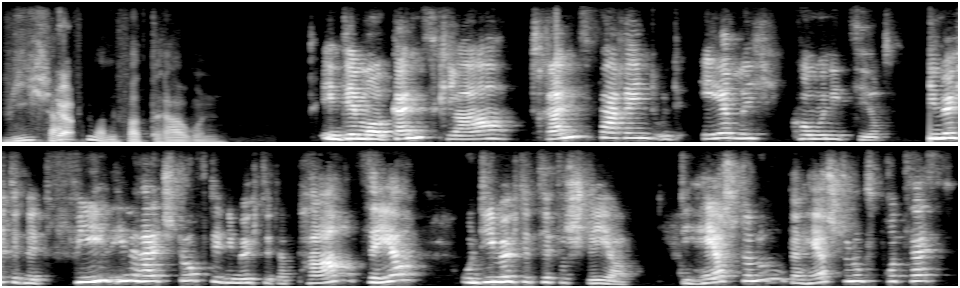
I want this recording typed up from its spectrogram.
Wie schafft ja. man Vertrauen? Indem man ganz klar, transparent und ehrlich kommuniziert. Die möchte nicht viel Inhaltsstoff, die möchte ein paar sehr und die möchte sie verstehen. Die Herstellung, der Herstellungsprozess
